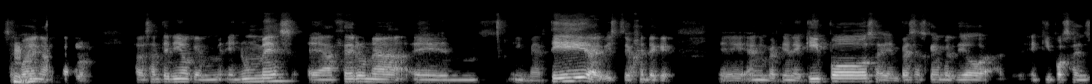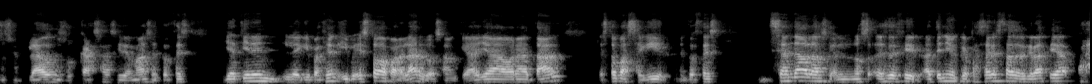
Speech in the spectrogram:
Se pueden hacerlo. ¿Sabes? Han tenido que en, un mes eh, hacer una... Em, invertir. He visto gente que eh, han invertido en equipos, hay empresas que han invertido equipos en sus empleados, en sus casas y demás. Entonces, ya tienen la equipación y esto va para largos. Aunque haya ahora tal, esto va a seguir. Entonces, se han dado las, es decir, ha tenido que pasar esta desgracia para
